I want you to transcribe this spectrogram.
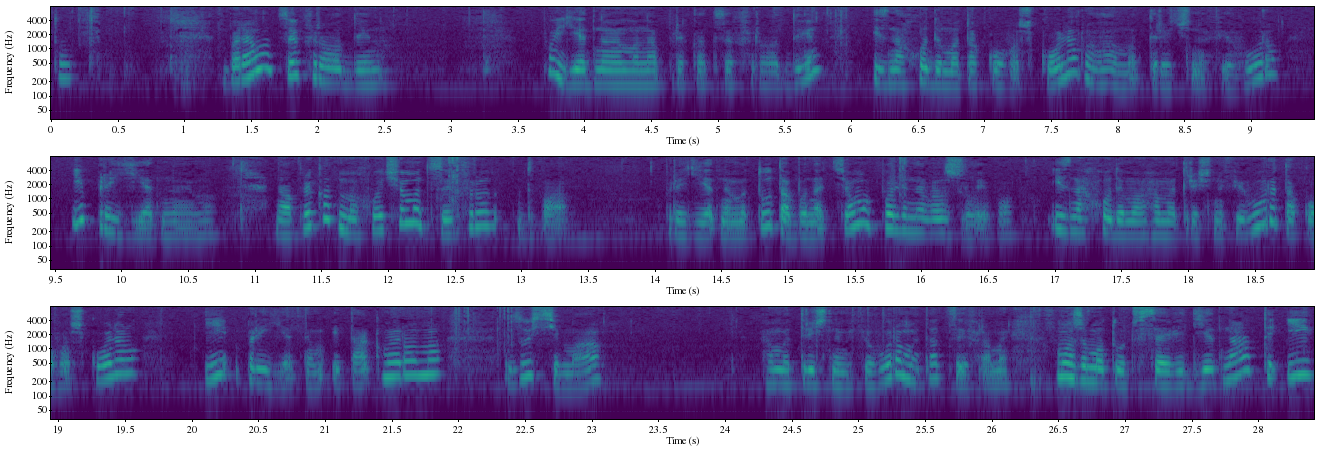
тут. Беремо цифру 1. Поєднуємо, наприклад, цифру 1 і знаходимо такого ж кольору геометричну фігуру і приєднуємо. Наприклад, ми хочемо цифру 2. Приєднуємо тут або на цьому полі неважливо. І знаходимо геометричну фігуру такого ж кольору і приєднуємо. І так ми робимо з усіма геометричними фігурами та цифрами. Можемо тут все від'єднати і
